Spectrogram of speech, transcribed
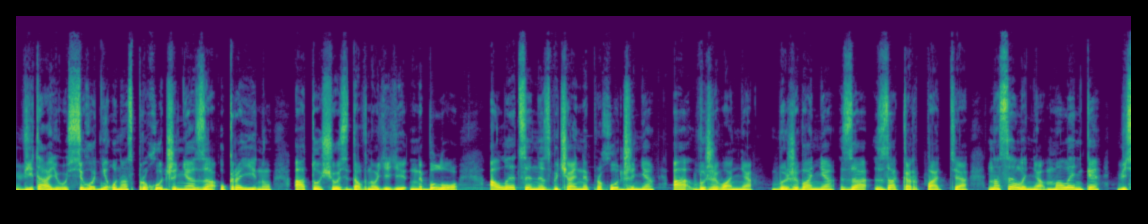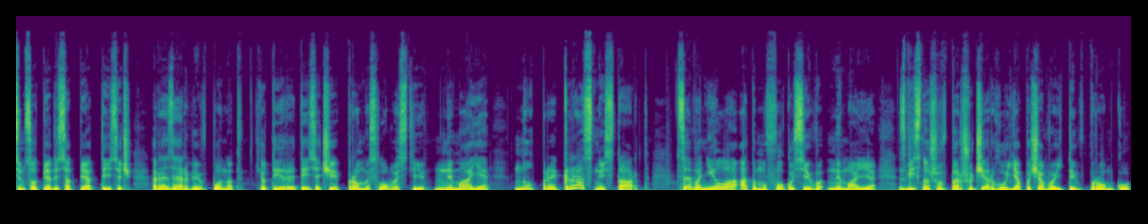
Вітаю! Сьогодні у нас проходження за Україну, а то щось давно її не було. Але це не звичайне проходження, а виживання. Виживання за Закарпаття. Населення маленьке 855 тисяч, резервів понад 4 тисячі, промисловості немає. Ну, прекрасний старт. Це ваніла, а тому фокусів немає. Звісно ж, в першу чергу я почав йти в промку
